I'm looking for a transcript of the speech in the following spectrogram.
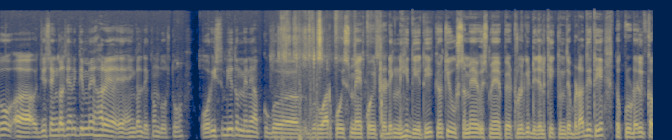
तो जिस एंगल से यानी कि मैं हर एंगल देखता हूँ दोस्तों, और इसलिए तो मैंने आपको गुरुवार को इसमें कोई ट्रेडिंग नहीं दी थी, क्योंकि उस समय इसमें पेट्रोल की डीजल की कीमतें बढ़ा दी थी तो क्रूड ऑयल का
